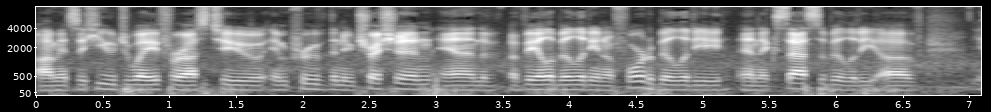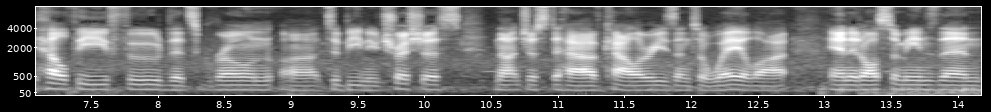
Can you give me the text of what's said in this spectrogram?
Um, it's a huge way for us to improve the nutrition and availability and affordability and accessibility of healthy food that's grown uh, to be nutritious, not just to have calories and to weigh a lot. And it also means then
